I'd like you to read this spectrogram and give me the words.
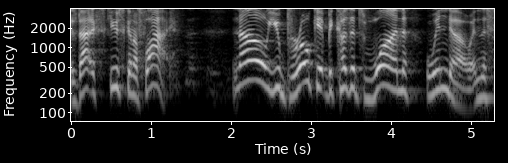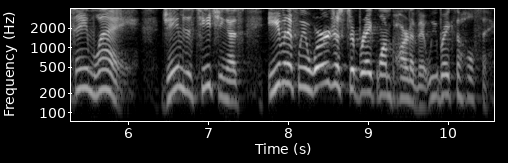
Is that excuse going to fly? No, you broke it because it's one window. In the same way, James is teaching us even if we were just to break one part of it, we break the whole thing.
